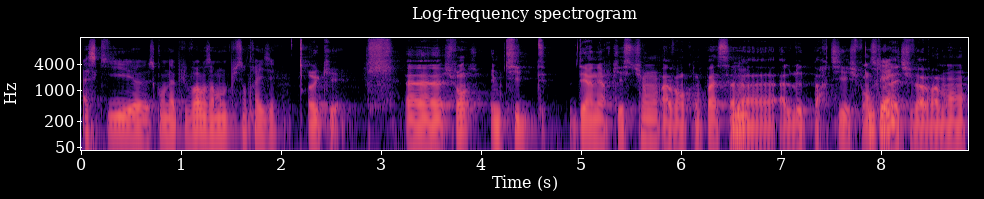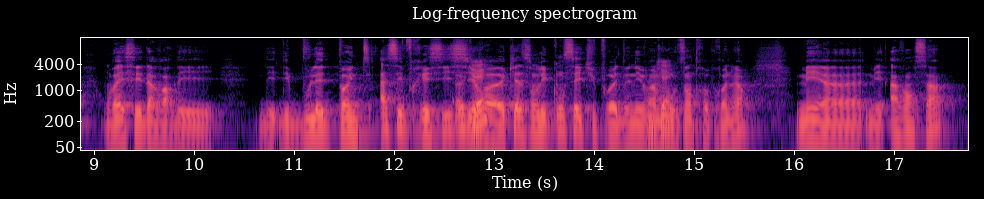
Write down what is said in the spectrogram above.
à ce qu'on ce qu'on a pu voir dans un monde plus centralisé. Ok. je pense une petite dernière question avant qu'on passe à mm. l'autre partie. Et je pense que là, tu vas vraiment. On va essayer d'avoir des, des, bullet points assez précis sur euh, quels sont les conseils que tu pourrais donner vraiment aux entrepreneurs. Mais, euh, mais avant ça,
